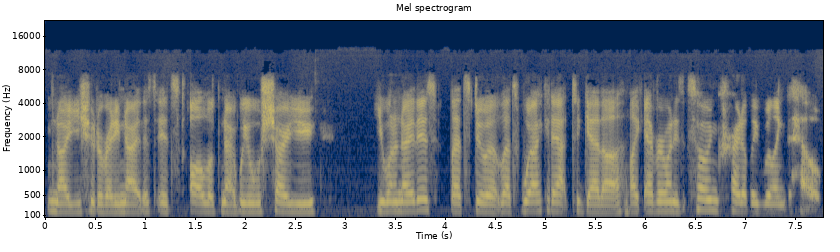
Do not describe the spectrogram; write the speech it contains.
no, you should already know this. It's, oh, look, no, we will show you. You want to know this? Let's do it. Let's work it out together. Like, everyone is so incredibly willing to help.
